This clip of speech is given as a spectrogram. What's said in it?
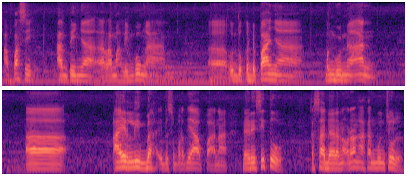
Apa sih antinya ramah lingkungan? uh, untuk ke depannya penggunaan uh, air limbah itu seperti apa. Nah dari situ kesadaran orang akan muncul.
